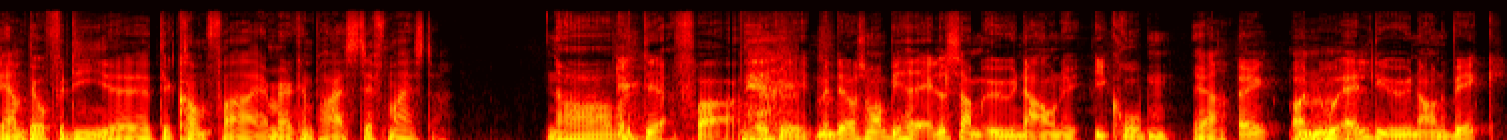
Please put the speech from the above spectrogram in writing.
Jamen, det var fordi, øh, det kom fra American Pie Stiffmeister. Nå, var det derfra? Okay, men det var som om, vi havde alle sammen øgenavne i gruppen. Ja. Ikke? Og mm. nu er alle de øgenavne væk,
